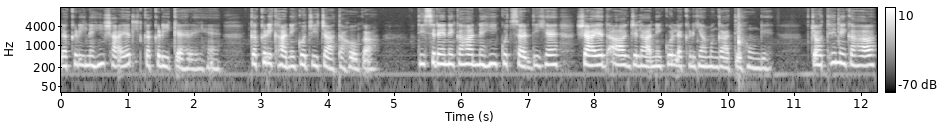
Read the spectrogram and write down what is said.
लकड़ी नहीं, शायद ककड़ी कह रहे हैं। ककड़ी खाने को जी चाहता होगा। तीसरे ने कहा, नहीं, कुछ सर्दी है, शायद आग जलाने को लकड़ियाँ मंगाते होंगे। चौथे ने कहा,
